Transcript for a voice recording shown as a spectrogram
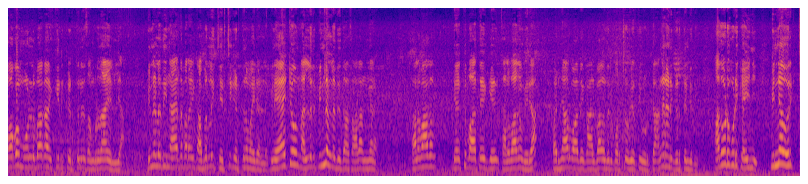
മുഖം മുകളിൽ ഭാഗം ആക്കിയിട്ട് കിടത്തുന്ന സമ്പ്രദായം ഇല്ല. പിന്നുള്ളത് ഈ നേരത്തെ പറയും കബറിൽ ചെരിച്ച് കിടത്തുന്ന മാതിരിയല്ല പിന്നെ ഏറ്റവും നല്ലത് പിന്നുള്ളത് ഇതാ സാധാ അങ്ങനെ തലഭാഗം കിഴക്ക് ഭാഗത്തേക്ക് തലഭാഗം വരിക പടിഞ്ഞാറ് ഭാഗത്തേക്ക് കാൽഭാഗം തരും കുറച്ച് ഉയർത്തി കൊടുക്കുക അങ്ങനെയാണ് കെടുത്തേണ്ടത്. അതോടുകൂടി കഴിഞ്ഞ് പിന്നെ ഒരിച്ച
